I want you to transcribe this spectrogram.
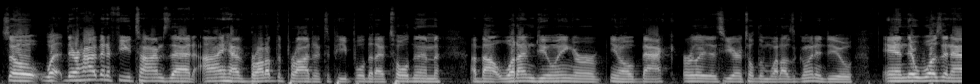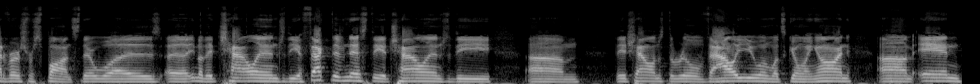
so what, there have been a few times that I have brought up the project to people that I've told them about what I'm doing, or you know, back earlier this year I told them what I was going to do, and there was an adverse response. There was, uh, you know, they challenged the effectiveness, they challenged the, um, they challenged the real value and what's going on, um, and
